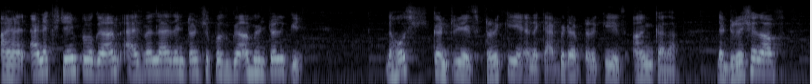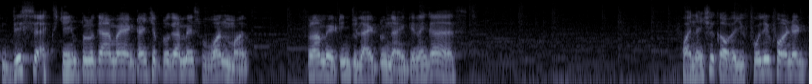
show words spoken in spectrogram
an exchange program as well as internship program in Turkey. The host country is Turkey and the capital of Turkey is Ankara. The duration of this exchange program and internship program is one month from 18 July to 19 August. Financial coverage is fully funded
